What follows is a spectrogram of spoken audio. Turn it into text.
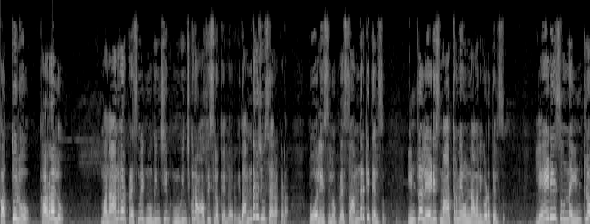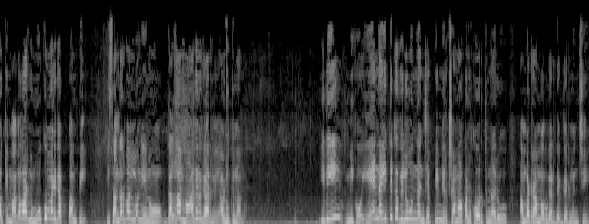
కత్తులు కర్రలు. మా నాన్నగారు ప్రెస్ మీట్ ముగించి ముగించుకుని ఆఫీస్లోకి వెళ్ళారు ఇది అందరూ చూశారు అక్కడ. పోలీసులు ప్రెస్ అందరికీ తెలుసు. ఇంట్లో లేడీస్ మాత్రమే ఉన్నామని కూడా తెలుసు. లేడీస్ ఉన్న ఇంట్లోకి మగవారిని మూకుమ్మడిగా పంపి ఈ సందర్భంలో నేను గల్లా మాధవి గారిని అడుగుతున్నాను. ఇది మీకు ఏ నైతిక విలువ ఉందని చెప్పి మీరు క్షమాపణ కోరుతున్నారు అంబటి రాంబాబు గారి దగ్గర నుంచి?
